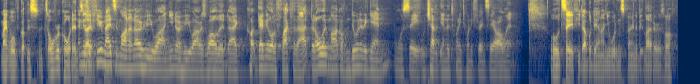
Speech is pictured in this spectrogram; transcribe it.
mate. We've got this. It's all recorded. And so there's a few mates of mine, I know who you are, and you know who you are as well, that uh, gave me a lot of flack for that. But Oleg Markov, I'm doing it again, and we'll see. We'll chat at the end of 2023 and see how I went. Well, let's see if you double down on your wooden spoon a bit later as well.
